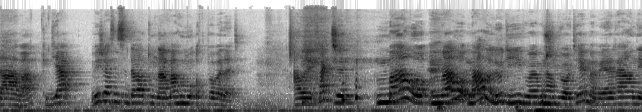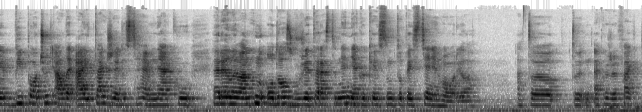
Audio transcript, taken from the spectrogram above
dáva, keď ja, vieš, ja som si dala tú námahu mu odpovedať. Ale fakt, že málo, málo, málo ľudí v mojom no. živote ma vie reálne vypočuť, ale aj tak, že dostanem nejakú relevantnú odozvu, že teraz to nie je ako keď som to tej stene hovorila. A to, to akože fakt.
